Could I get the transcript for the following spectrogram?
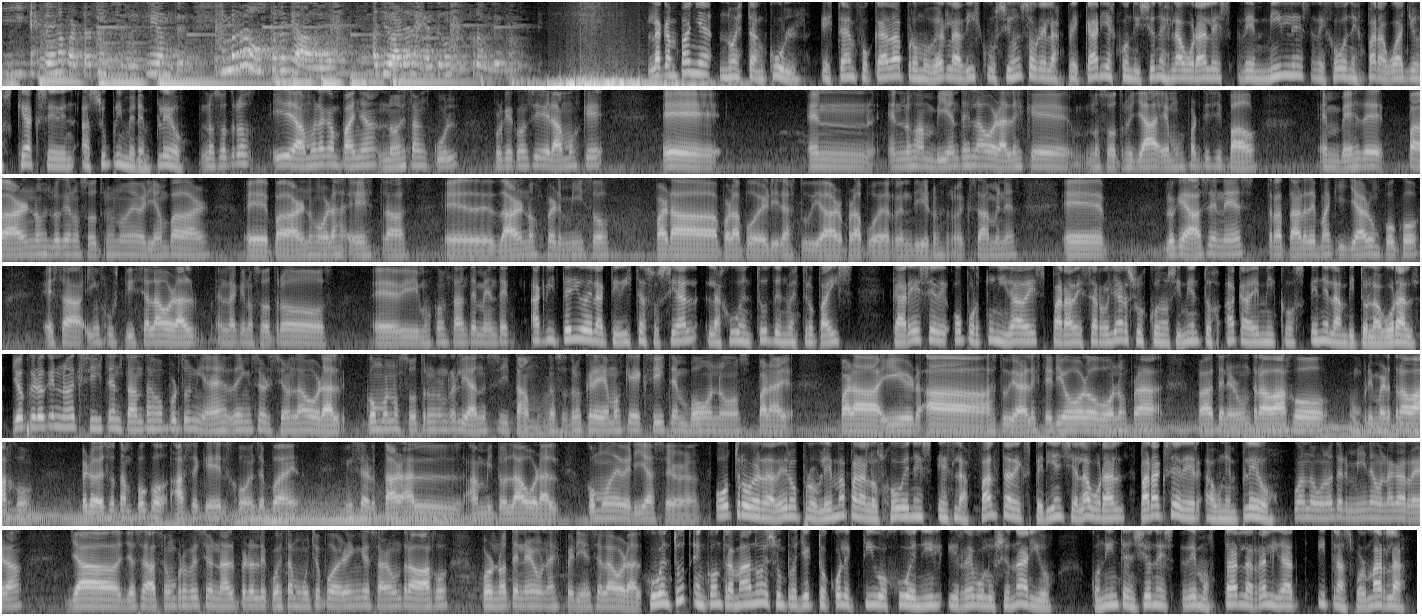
Y estoy en la parte de atención al cliente. Y me re gusta lo que hago, ayudar a la gente con sus problemas. La campaña No es tan cool está enfocada a promover la discusión sobre las precarias condiciones laborales de miles de jóvenes paraguayos que acceden a su primer empleo. Nosotros ideamos la campaña No es tan cool porque consideramos que eh, en, en los ambientes laborales que nosotros ya hemos participado, en vez de pagarnos lo que nosotros no deberían pagar, eh, pagarnos horas extras, eh, darnos permisos para, para, poder ir a estudiar, para poder rendir nuestros exámenes, eh, lo que hacen es tratar de maquillar un poco esa injusticia laboral en la que nosotros vivimos constantemente. A criterio del activista social, la juventud de nuestro país carece de oportunidades para desarrollar sus conocimientos académicos en el ámbito laboral. Yo creo que no existen tantas oportunidades de inserción laboral como nosotros en realidad necesitamos. Nosotros creemos que existen bonos para, para ir a estudiar al exterior o bonos para, para tener un trabajo, un primer trabajo, pero eso tampoco hace que el joven se pueda insertar al ámbito laboral como debería ser. Otro verdadero problema para los jóvenes es la falta de experiencia laboral para acceder a un empleo. Cuando uno termina una carrera ya, ya se hace un profesional, pero le cuesta mucho poder ingresar a un trabajo por no tener una experiencia laboral. Juventud en Contramano es un proyecto colectivo juvenil y revolucionario con intenciones de mostrar la realidad y transformarla.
